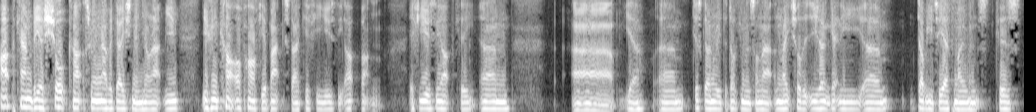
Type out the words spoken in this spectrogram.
up can be a shortcut through navigation in your app. You you can cut off half your back stack if you use the up button, if you use the up key. Um, uh, yeah, um, just go and read the documents on that and make sure that you don't get any um, WTF moments because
